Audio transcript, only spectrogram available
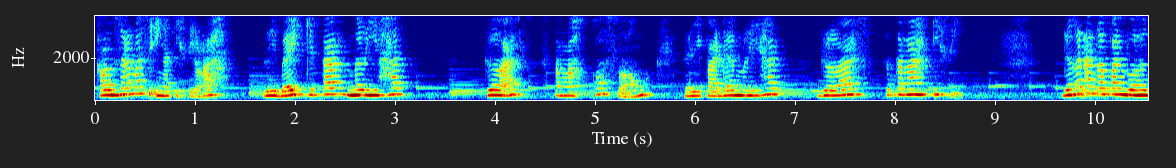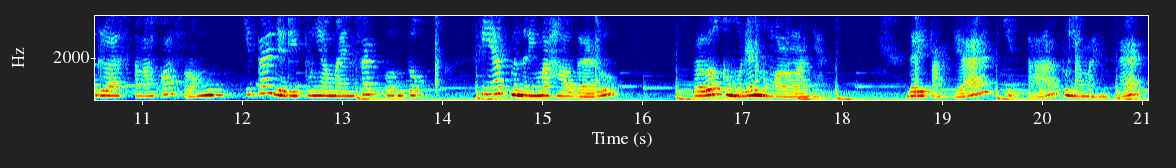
kalau misalnya masih ingat istilah, lebih baik kita melihat gelas setengah kosong daripada melihat gelas setengah isi. Dengan anggapan bahwa gelas setengah kosong, kita jadi punya mindset untuk siap menerima hal baru, lalu kemudian mengelolanya. Daripada kita punya mindset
